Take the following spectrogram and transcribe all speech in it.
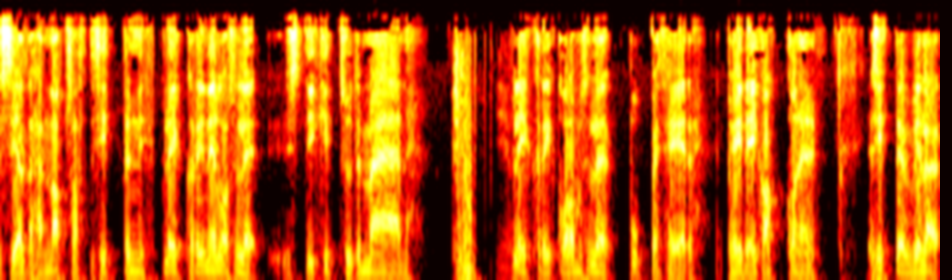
sieltähän napsahti sitten niin Pleikkari neloselle Stick It to the Man, Pleikkari kolmoselle Puppet Hair, Payday 2, ja sitten vielä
